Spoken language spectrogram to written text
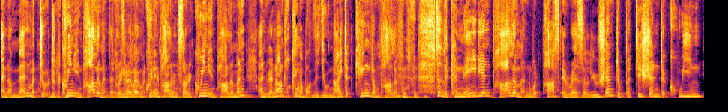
an amendment to, to the Queen in Parliament. That Queen, is, in, Parliament, Queen yeah. in Parliament. Sorry, Queen in Parliament, and we are now talking about the United Kingdom Parliament. so the Canadian Parliament would pass a resolution to petition the Queen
